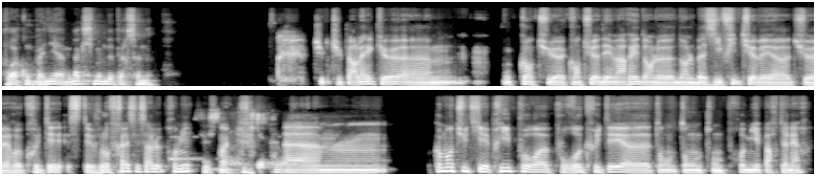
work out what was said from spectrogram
pour accompagner un maximum de personnes. Tu, parlais que euh, quand, tu, quand tu as démarré dans le, dans le Basic Fit, tu avais, euh, tu avais recruté, c'était Geoffrey, c'est ça le premier? C'est ça. Euh, comment tu t'y es pris pour, pour recruter ton, ton, ton premier partenaire?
